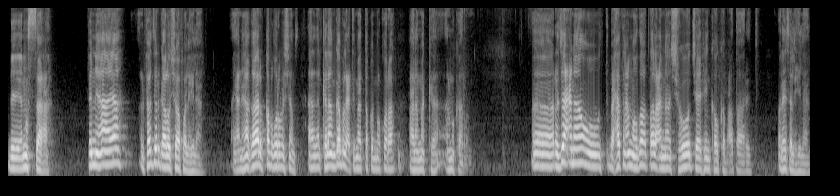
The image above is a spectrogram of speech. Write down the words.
بنص ساعة. في النهاية الفجر قالوا شافوا الهلال. يعني غارب قبل غروب الشمس. هذا الكلام قبل اعتماد تقويم القرى على مكة المكرمة. آه، رجعنا وبحثنا عن الموضوع طلع أن الشهود شايفين كوكب عطارد وليس الهلال.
